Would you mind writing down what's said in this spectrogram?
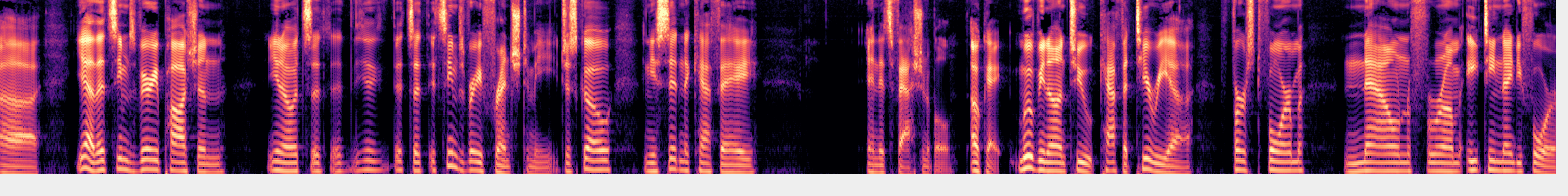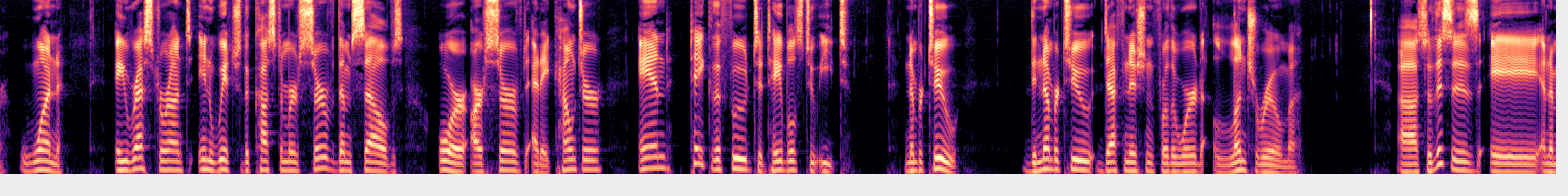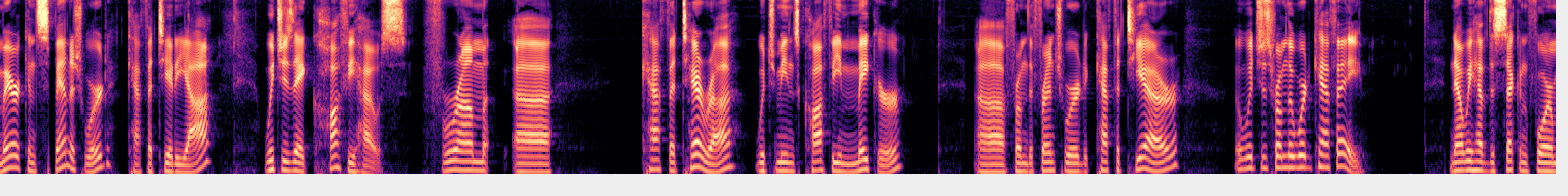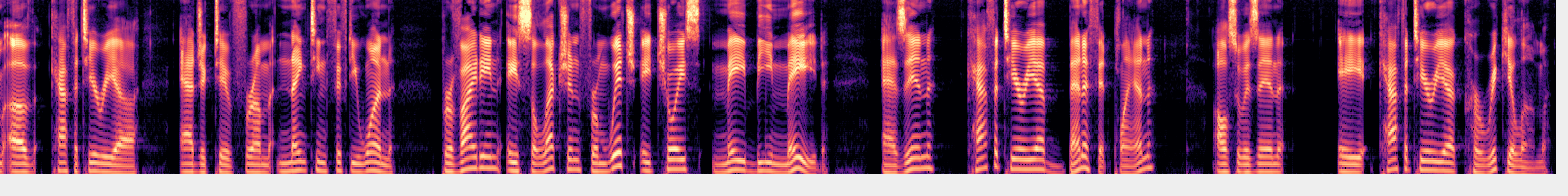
Uh, yeah, that seems very posh and you know, it's a, it's a, it seems very French to me. Just go and you sit in a cafe and it's fashionable. Okay, moving on to cafeteria. First form, noun from 1894. One, a restaurant in which the customers serve themselves or are served at a counter and take the food to tables to eat. Number two, the number two definition for the word lunchroom. Uh, so this is a an American Spanish word, cafeteria, which is a coffee house from uh, cafetera, which means coffee maker, uh, from the French word cafetière, which is from the word cafe. Now we have the second form of cafeteria adjective from 1951, providing a selection from which a choice may be made, as in cafeteria benefit plan, also as in a cafeteria curriculum.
